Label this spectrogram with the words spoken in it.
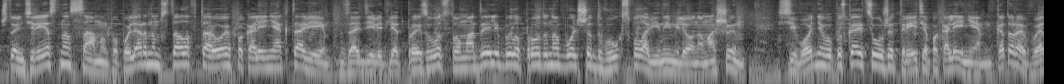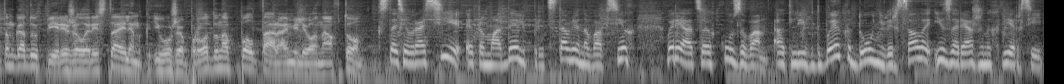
Что интересно, самым популярным стало второе поколение «Октавии». За 9 лет производства модели было продано больше 2,5 миллиона машин. Сегодня выпускается уже третье поколение, которое в этом году пережило рестайлинг и уже продано полтора миллиона авто авто. Кстати, в России эта модель представлена во всех вариациях кузова, от лифтбэк до универсала и заряженных версий.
